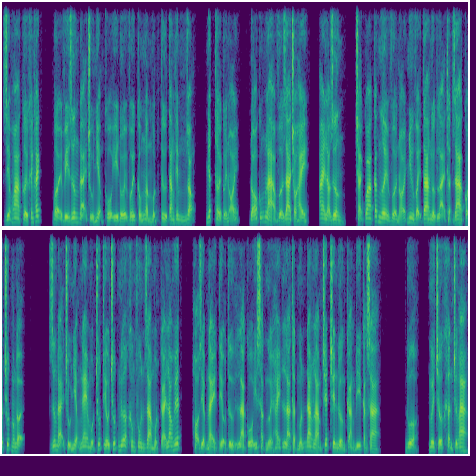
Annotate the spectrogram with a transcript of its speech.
Diệp hoa cười khanh khách, bởi vì dương đại chủ nhiệm cố ý đối với cống ngầm một từ tăng thêm giọng, nhất thời cười nói, đó cũng là vừa ra trò hay, ai là dương, trải qua các ngươi vừa nói như vậy ta ngược lại thật ra có chút mong đợi. Dương đại chủ nhiệm nghe một chút thiếu chút nữa không phun ra một cái lao huyết, họ diệp này tiểu tử là cố ý sặc người hay là thật muốn đang làm chết trên đường càng đi càng xa đùa, ngươi chớ khẩn trương a.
